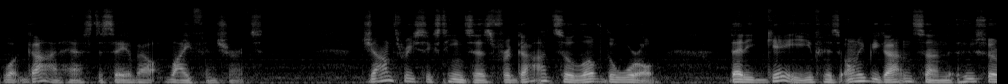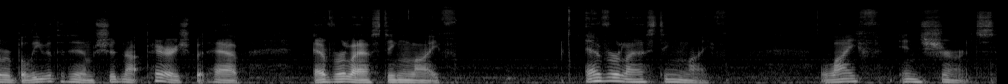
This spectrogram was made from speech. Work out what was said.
what God has to say about life insurance. John 3:16 says, "For God so loved the world that he gave his only begotten son that whosoever believeth in him should not perish but have everlasting life." Everlasting life. Life insurance.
